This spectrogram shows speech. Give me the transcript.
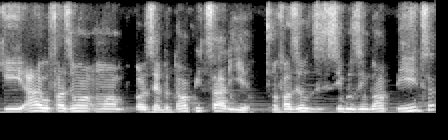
que ah, eu vou fazer uma, uma por eu tenho uma pizzaria, vou fazer um símbolozinho de uma pizza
